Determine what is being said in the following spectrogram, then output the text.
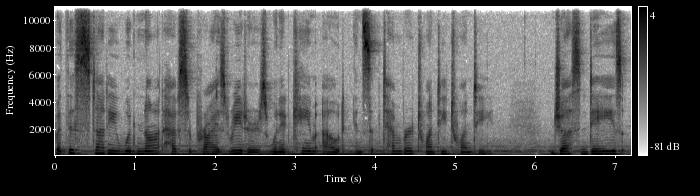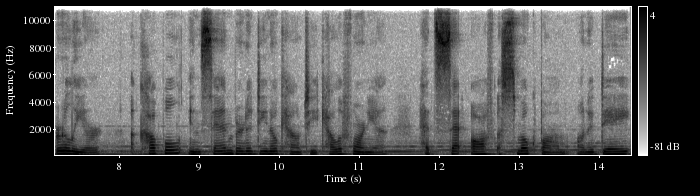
But this study would not have surprised readers when it came out in September 2020. Just days earlier, a couple in San Bernardino County, California, had set off a smoke bomb on a day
